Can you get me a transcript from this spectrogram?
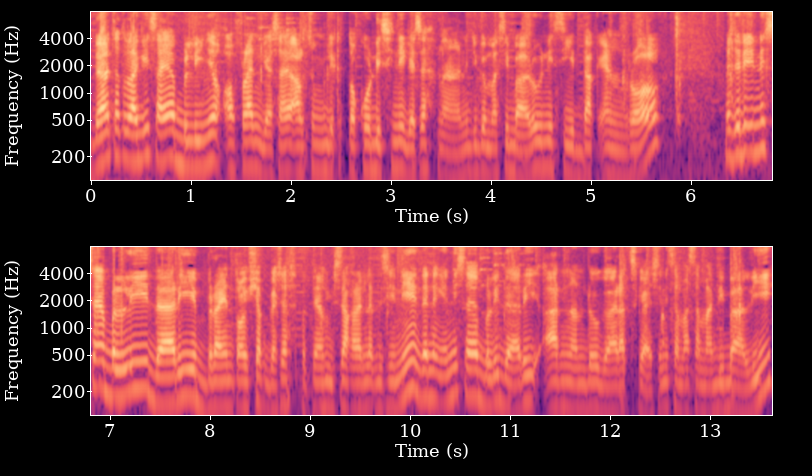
dan satu lagi saya belinya offline guys. Saya langsung beli ke toko di sini guys ya. Nah, ini juga masih baru, ini si Duck and Roll. Nah jadi ini saya beli dari Brian Toy Shop guys ya seperti yang bisa kalian lihat di sini. Dan yang ini saya beli dari Arnando Garage guys. Ini sama-sama di Bali.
